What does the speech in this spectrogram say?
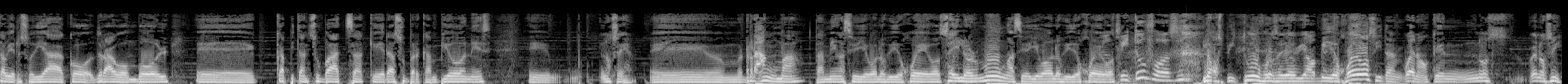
Caballero Zodiaco, Dragon Ball, eh, Capitán Subatsa, que era supercampeones, eh, no sé, eh, Ranma también ha sido llevado a los videojuegos, Sailor Moon ha sido llevado a los videojuegos. Los pitufos. Los pitufos, a videojuegos y también, bueno, que no, bueno, sí,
